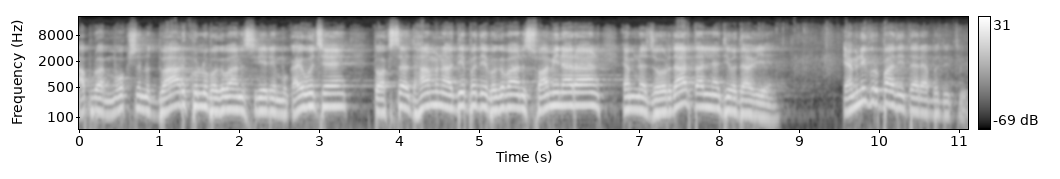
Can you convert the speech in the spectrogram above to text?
આપણું આ મોક્ષનું દ્વાર ખુલ્લું ભગવાન શ્રીએ મુકાયું છે. તો અક્ષરધામના અધિપતિ ભગવાન સ્વામિનારાયણ એમને જોરદાર તાલનાથી વધાવીએ. એમની કૃપાથી ત્યારે આ બધું થયું.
